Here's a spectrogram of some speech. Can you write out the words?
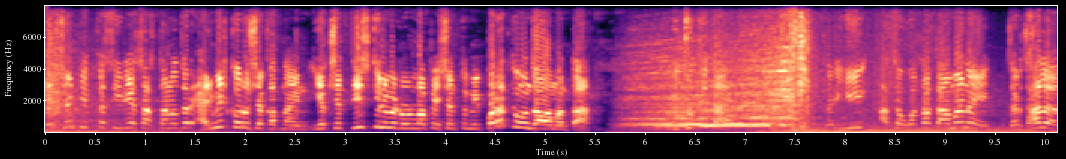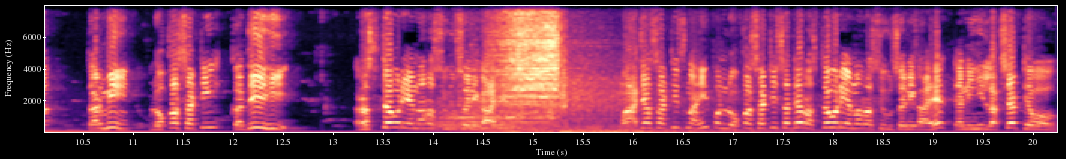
पेशंट इतकं सिरियस असताना जर ऍडमिट करू शकत नाही एकशे तीस किलोमीटरला पेशंट तुम्ही परत घेऊन जावा म्हणता हे चुकीचं आहे. तर ही असं होता कामा नये. जर झालं तर मी लोकांसाठी कधीही रस्त्यावर येणारा शिवसैनिक आहे. माझ्यासाठीच नाही पण लोकांसाठी सध्या रस्त्यावर येणारा शिवसैनिक आहे. त्यांनी ही लक्षात ठेवावं.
